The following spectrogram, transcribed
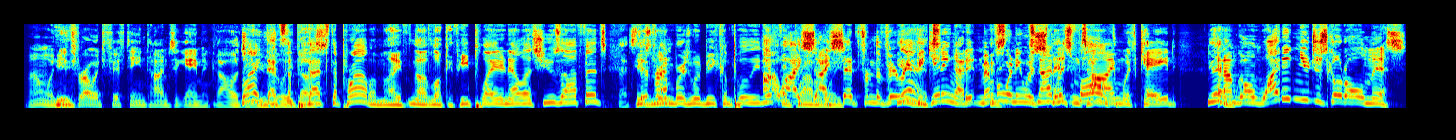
Well, when you throw it fifteen times a game in college, Right, it that's the does. that's the problem. Like, no, look, if he played in LSU's offense, That's his different. numbers would be completely Oh, different. I, said from the very Yeah, beginning, I didn't remember when he was it's not his splitting time with Cade. Yeah. And I'm going, why didn't you just go to Ole Miss?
